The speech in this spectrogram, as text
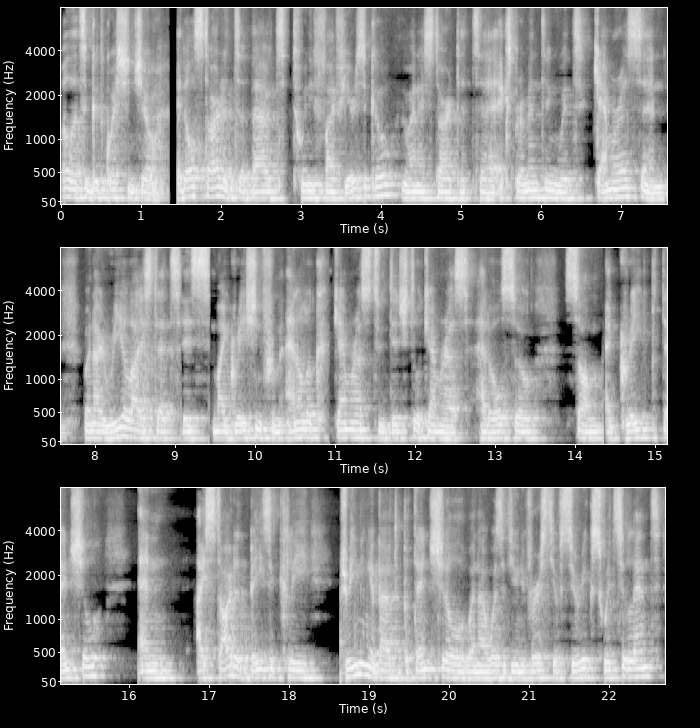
Well, that's a good question, Joe. It all started about 25 years ago when I started uh, experimenting with cameras. And when I realized that this migration from analog cameras to digital cameras had also some a great potential. And I started basically dreaming about the potential when I was at the University of Zurich, Switzerland,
